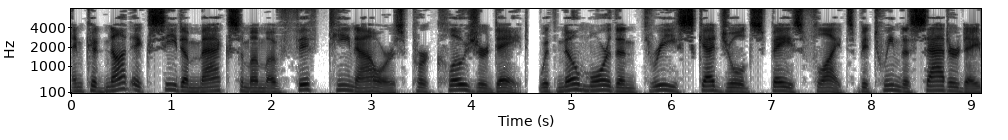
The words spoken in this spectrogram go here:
and could not exceed a maximum of 15 hours per closure date, with no more than three scheduled space flights between the Saturday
